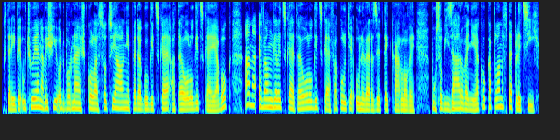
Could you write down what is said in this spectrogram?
který vyučuje na Vyšší odborné škole sociálně pedagogické a teologické Jabok a na Evangelické teologické fakultě Univerzity Karlovy. Působí zároveň jako kaplan v Teplicích.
